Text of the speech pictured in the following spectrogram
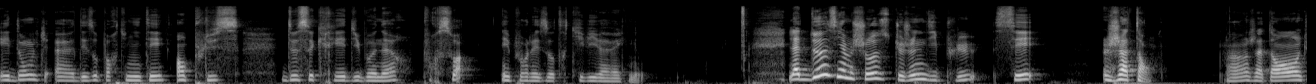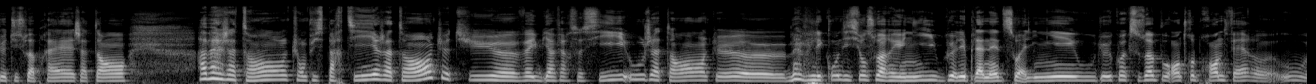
et donc euh, des opportunités en plus de se créer du bonheur pour soi et pour les autres qui vivent avec nous. La deuxième chose que je ne dis plus, c'est j'attends. Hein, j'attends que tu sois prêt, j'attends. Ah ben j'attends qu'on puisse partir, j'attends que tu euh, veuilles bien faire ceci, ou j'attends que euh, même les conditions soient réunies, ou que les planètes soient alignées, ou que quoi que ce soit pour entreprendre, faire, euh, ou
